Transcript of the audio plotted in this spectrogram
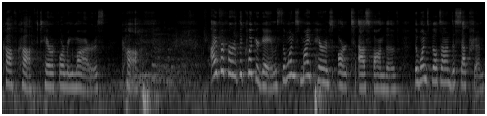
Cough, cough, terraforming Mars. Cough. I prefer the quicker games, the ones my parents aren't as fond of, the ones built on deception,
